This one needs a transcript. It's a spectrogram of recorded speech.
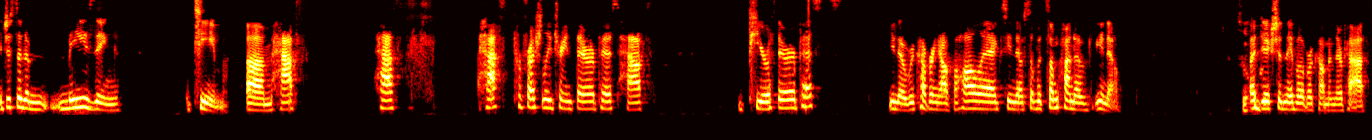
it's just an amazing team. Um, half, half, half professionally trained therapists, half peer therapists you know, recovering alcoholics, you know, so with some kind of, you know, So addiction they've overcome in their past.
